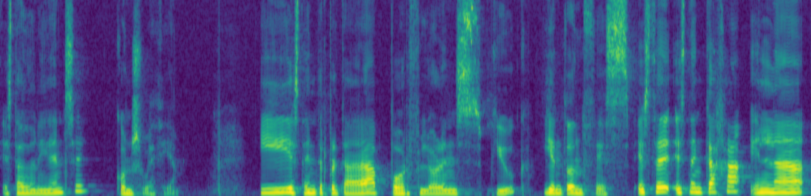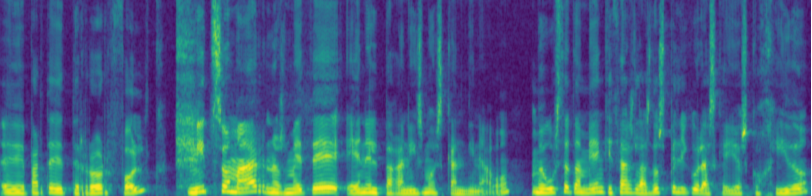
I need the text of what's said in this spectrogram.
estadounidense con Suecia. Y está interpretada por Florence Pugh. Y entonces, este, este encaja en la eh, parte de terror folk. Midsommar nos mete en el paganismo escandinavo. Me gusta también, quizás las dos películas que yo he escogido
